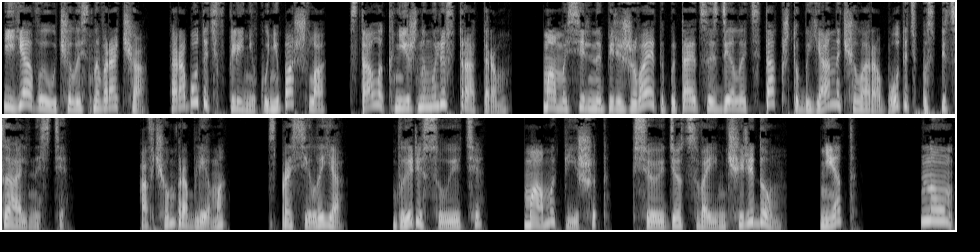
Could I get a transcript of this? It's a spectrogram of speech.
И я выучилась на врача. Работать в клинику не пошла, стала книжным иллюстратором. Мама сильно переживает и пытается сделать так, чтобы я начала работать по специальности. «А в чем проблема?» — спросила я. «Вы рисуете, мама пишет, все идет своим чередом. Нет?» «Ну,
